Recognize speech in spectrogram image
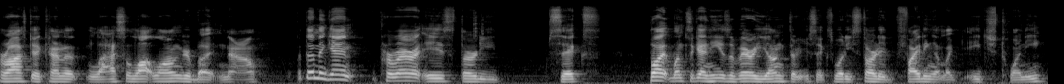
Prochazka kind of lasts a lot longer, but no. But then again, Pereira is 36. But once again, he is a very young 36. What he started fighting at like age 20.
